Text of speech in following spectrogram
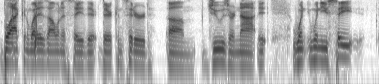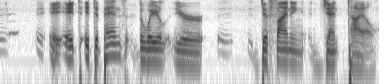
black and white as I want to say they're they're considered um, Jews or not. It, when when you say it, it, it depends the way you're, you're defining Gentile,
